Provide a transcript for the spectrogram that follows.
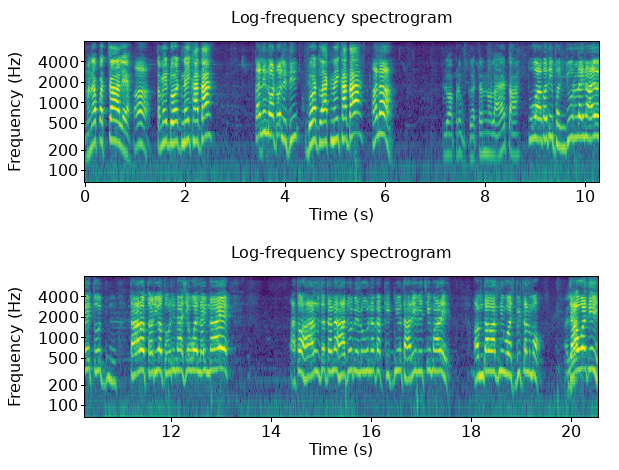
મને પચ્ચા આલ્યા. હા. તમે દોઢ નહીં ખાતા? કાની નોટો લીધી? દોઢ લાખ નહીં ખાતા? હા ના પેલો આપણે ગટન નો લાયા તા. તું આ બધી ભંજૂર લઈને આવ્યો એ તું તારો તળિયો તોડી નાખે હોય લઈને આવે આ તો સારું છે તને હાજો મેલું ને કે કિડની તારી વેચી મારે અમદાવાદની હોસ્પિટલમાં. જાવ. હજી.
